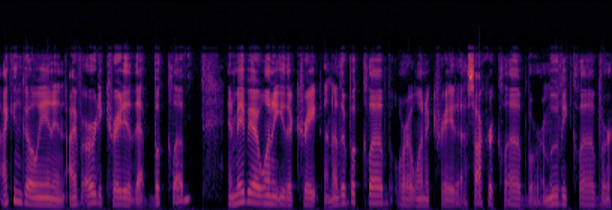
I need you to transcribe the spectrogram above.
I can go in and I've already created that book club and maybe I want to either create another book club or I want to create a soccer club or a movie club or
